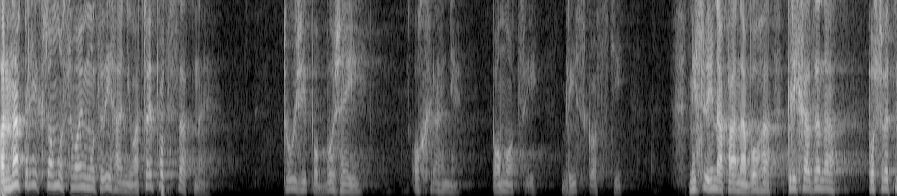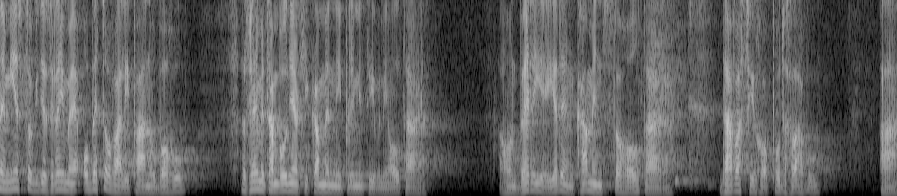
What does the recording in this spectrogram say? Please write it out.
A napriek tomu svojmu zlyhaniu, a to je podstatné, túži po Božej ochrane, pomoci, blízkosti. Myslí na Pána Boha, prichádza na posvetné miesto, kde zrejme obetovali Pánu Bohu. A zrejme tam bol nejaký kamenný primitívny oltár. A on berie jeden kameň z toho oltára, dáva si ho pod hlavu a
